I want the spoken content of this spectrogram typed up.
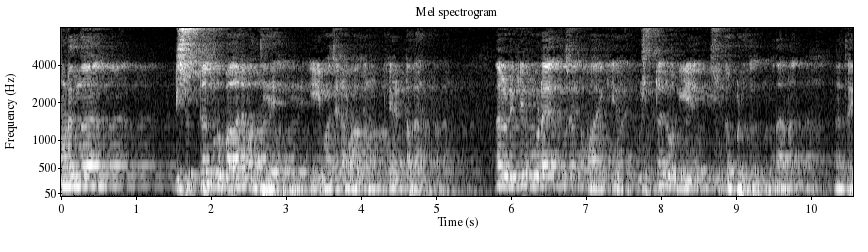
നമ്മളിന്ന് വിശുദ്ധ കുർബാന മധ്യേ ഈ വചനഭാഗം കേട്ടതാണ്. എന്നാൽ ഒരിക്കലും കൂടെ ചേർന്ന് വായിക്കുകയാണ്. കുഷ്ഠരോഗിയെ സുഖപ്പെടുത്തുക. അതാണ് ഇന്നത്തെ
